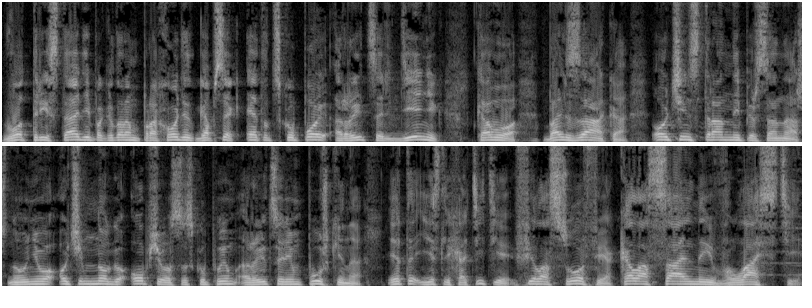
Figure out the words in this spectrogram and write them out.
Вот три стадии, по которым проходит Гапсек. Этот скупой рыцарь денег. Кого? Бальзака. Очень странный персонаж, но у него очень много общего со скупым рыцарем Пушкина. Это, если хотите, философия колоссальной власти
